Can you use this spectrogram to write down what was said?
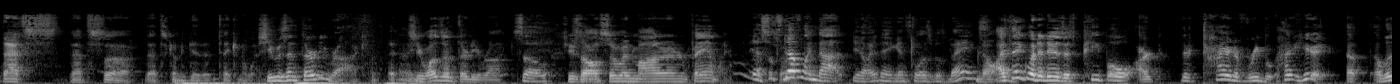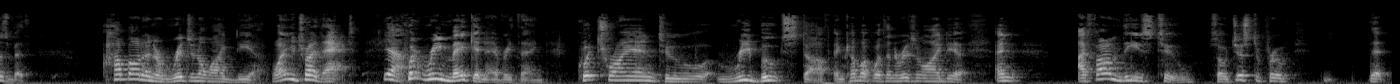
that's that's uh, that's going to get it taken away. She was in Thirty Rock, She was in Thirty Rock. so She's so, also in Modern Family. yeah. So it's definitely not you know anything against Elizabeth Banks. No, I think what it is is people are they're tired of reboot. Hey, Here, uh, Elizabeth, how about an original idea? Why don't you try that? Yeah. Quit remaking everything. Quit trying to reboot stuff and come up with an original idea. And I found these two. So just to prove that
